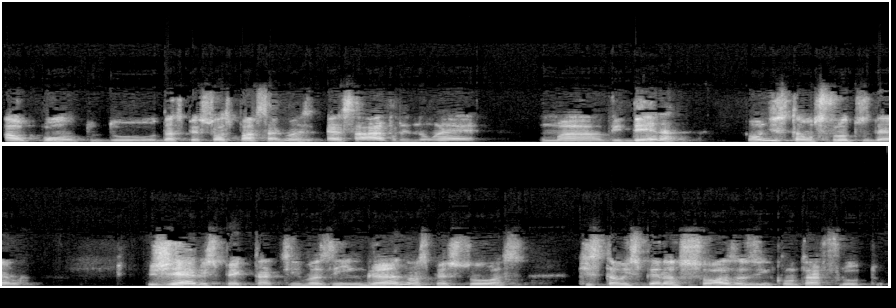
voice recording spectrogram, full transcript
ao ponto do, das pessoas passarem, mas essa árvore não é uma videira? Onde estão os frutos dela? Gero expectativas e engano as pessoas que estão esperançosas de encontrar fruto.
